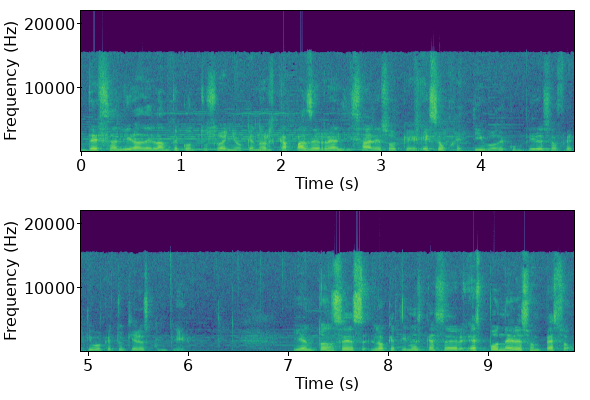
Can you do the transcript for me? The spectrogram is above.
de salir adelante con tu sueño, que no eres capaz de realizar eso que ese objetivo, de cumplir ese objetivo que tú quieres cumplir. Y entonces lo que tienes que hacer es poner eso en peso.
